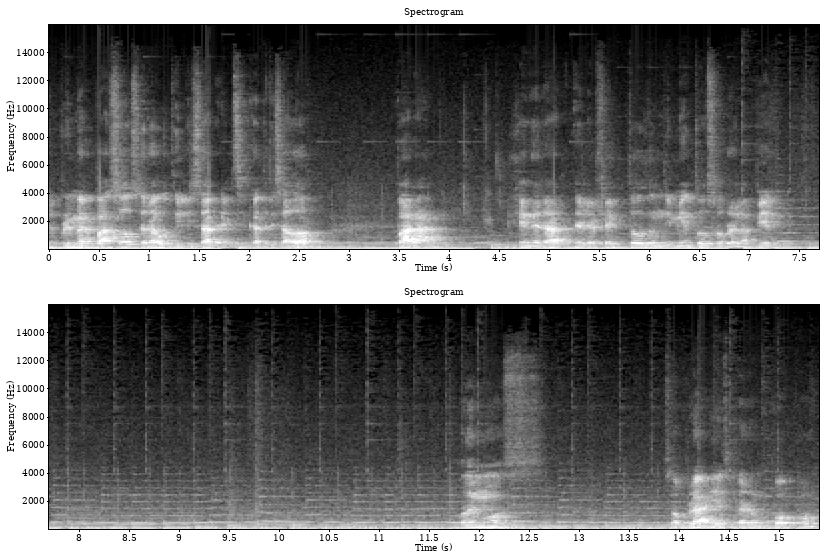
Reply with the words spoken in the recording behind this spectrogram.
El primer paso será utilizar el cicatrizador para generar el efecto de hundimiento sobre la piel. Podemos soplar y esperar un poco.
